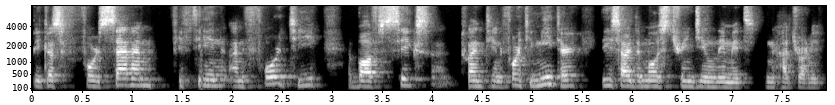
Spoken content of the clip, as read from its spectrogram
because for 7, 15, and 40, above 6, 20, and 40 meter, these are the most stringent limits in hadronic,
